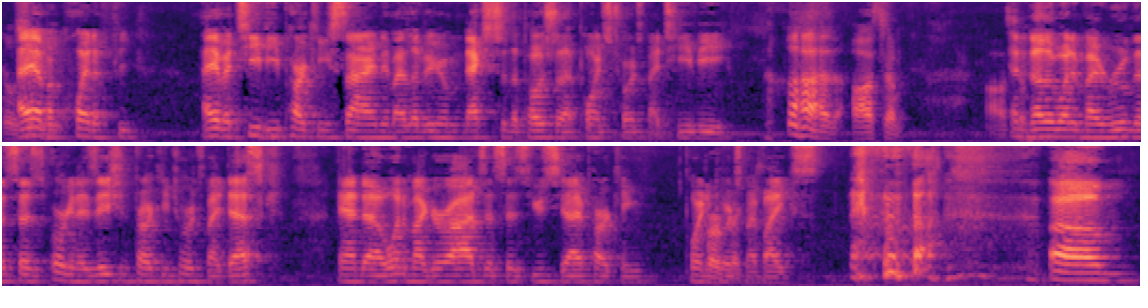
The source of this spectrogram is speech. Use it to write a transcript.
Those I have a quite a few. I have a TV parking sign in my living room next to the poster that points towards my TV, awesome. Awesome. and another one in my room that says organization parking towards my desk, and uh, one in my garage that says UCI parking pointing towards my bikes. um,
